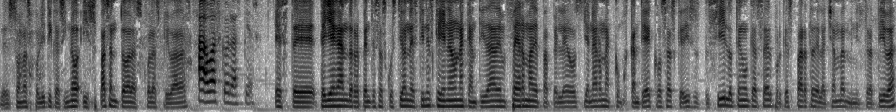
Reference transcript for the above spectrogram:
eh, son las políticas y no y pasa en todas las escuelas privadas Aguas con las piedras. este, te llegan de repente esas cuestiones, tienes que llenar una cantidad enferma de papeleos, llenar una cantidad de cosas que dices, pues sí, lo tengo que hacer porque es parte de la chamba administrativa,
